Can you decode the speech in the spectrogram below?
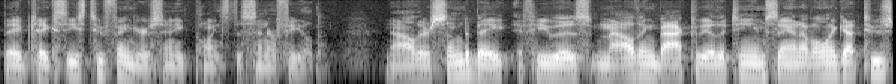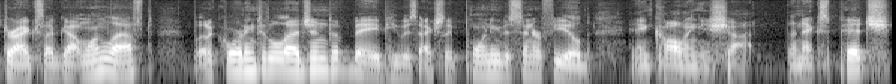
Babe takes these two fingers and he points to center field. Now there's some debate if he was mouthing back to the other team saying, I've only got two strikes, I've got one left. But according to the legend of Babe, he was actually pointing to center field and calling his shot. The next pitch,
